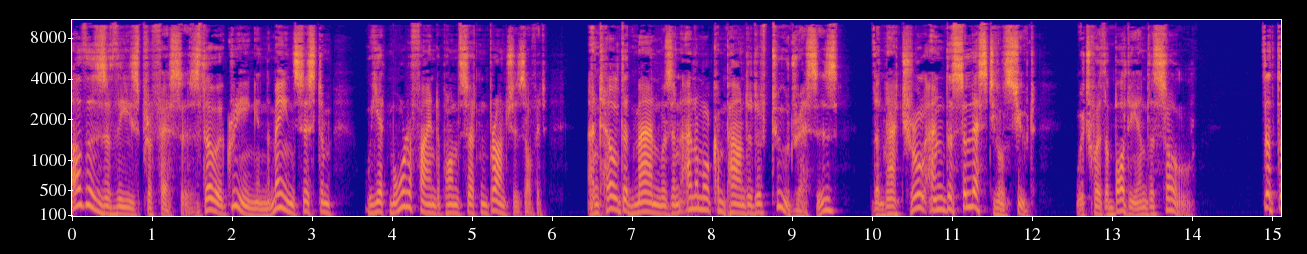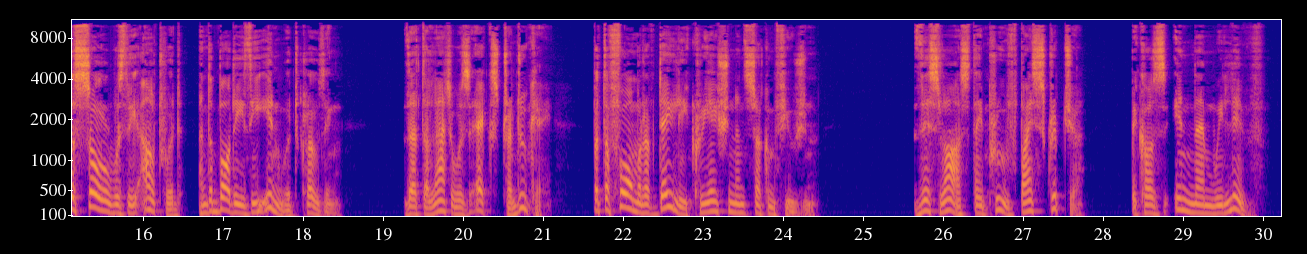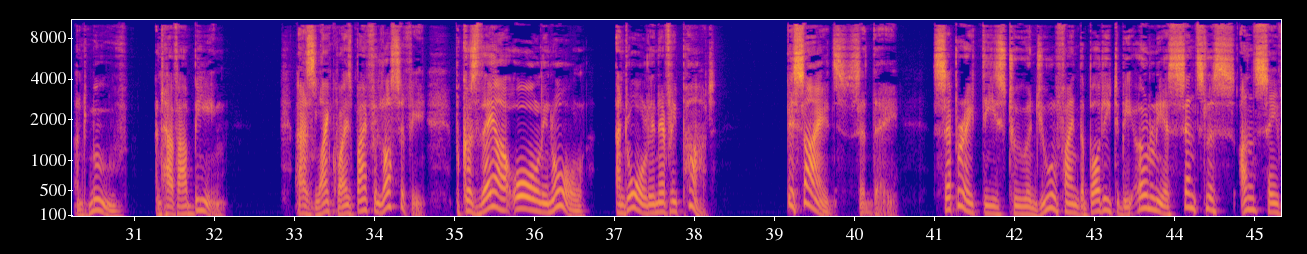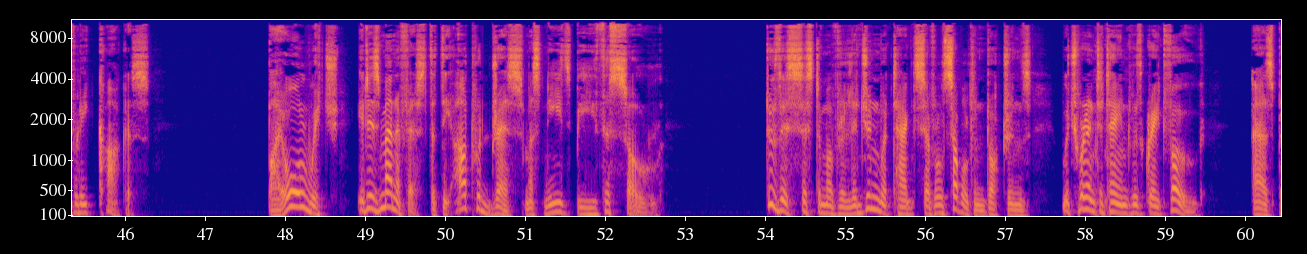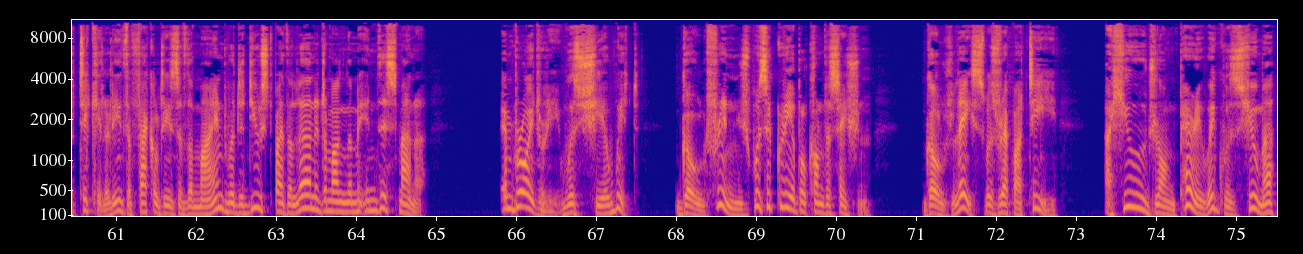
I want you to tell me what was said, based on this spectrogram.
Others of these professors, though agreeing in the main system, were yet more refined upon certain branches of it, and held that man was an animal compounded of two dresses, the natural and the celestial suit, which were the body and the soul. That the soul was the outward and the body the inward clothing. That the latter was ex traduce, but the former of daily creation and circumfusion. This last they proved by Scripture, because in them we live and move and have our being, as likewise by philosophy, because they are all in all and all in every part. Besides, said they, separate these two and you will find the body to be only a senseless, unsavoury carcass. By all which it is manifest that the outward dress must needs be the soul. To this system of religion were tagged several subaltern doctrines, which were entertained with great vogue, as particularly the faculties of the mind were deduced by the learned among them in this manner. Embroidery was sheer wit, gold fringe was agreeable conversation, gold lace was repartee, a huge long periwig was humour,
